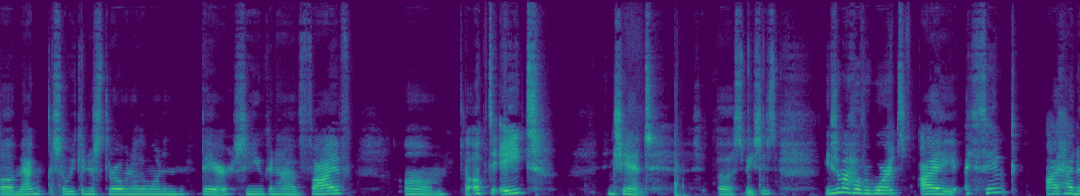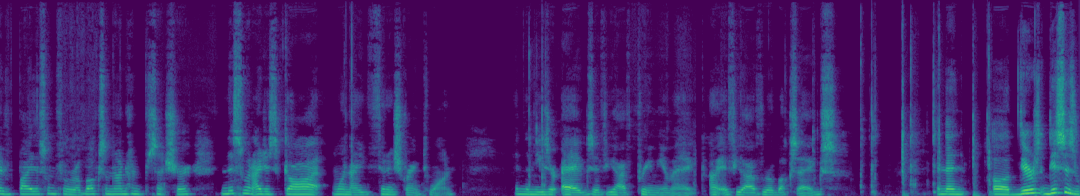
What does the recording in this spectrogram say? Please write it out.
uh mag so we can just throw another one in there. So you can have five um up to eight enchant uh spaces. These are my hoverboards. I I think I had to buy this one for Robux. I'm not 100% sure. And this one I just got when I finished ranked 1. And then these are eggs if you have premium egg uh, if you have Robux eggs. And then uh there's this is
